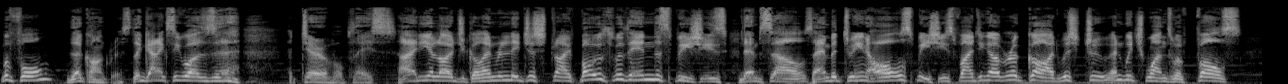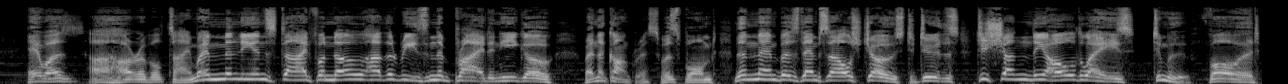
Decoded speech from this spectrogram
Before the Congress, the galaxy was uh, a terrible place. Ideological and religious strife both within the species themselves and between whole species fighting over a god was true and which ones were false. It was a horrible time when millions died for no other reason than pride and ego. When the Congress was formed, the members themselves chose to do this, to shun the old ways, to move forward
